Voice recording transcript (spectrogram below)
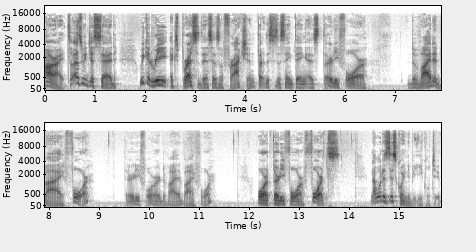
All right, so as we just said, we could re-express this as a fraction. This is the same thing as 34 divided by 4. 34 divided by 4. Or 34 fourths. Now what is this going to be equal to?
